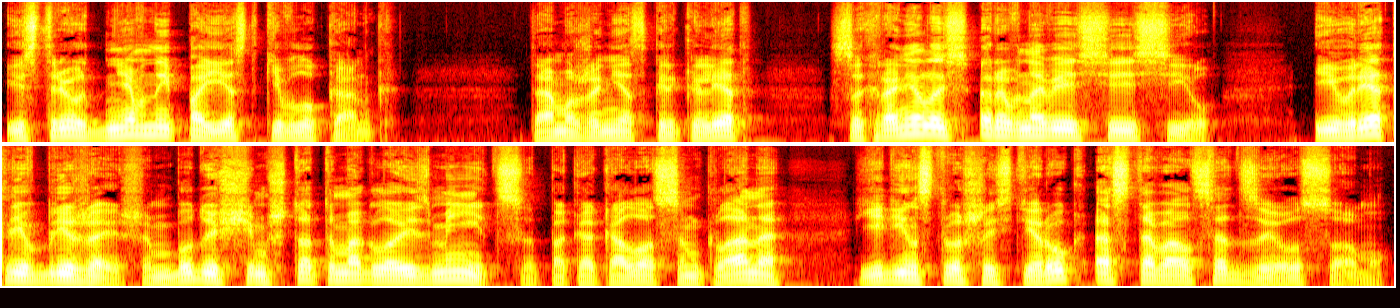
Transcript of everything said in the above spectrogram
из трехдневной поездки в Луканг. Там уже несколько лет сохранялось равновесие сил, и вряд ли в ближайшем будущем что-то могло измениться, пока колоссом клана единство шести рук оставался Цзэу Сому.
